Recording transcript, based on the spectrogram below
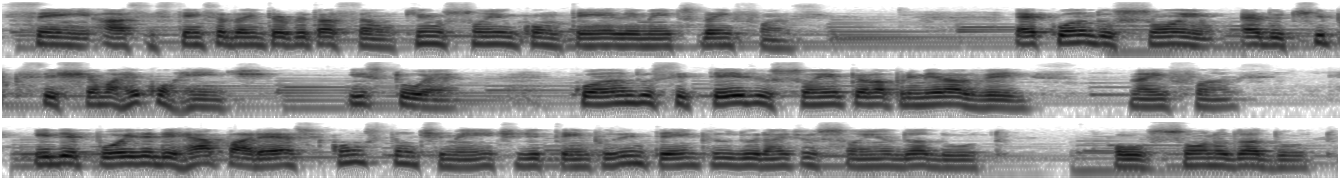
sem a assistência da interpretação que um sonho contém elementos da infância. É quando o sonho é do tipo que se chama recorrente, isto é, quando se teve o sonho pela primeira vez, na infância, e depois ele reaparece constantemente de tempos em tempos durante o sonho do adulto, ou sono do adulto.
